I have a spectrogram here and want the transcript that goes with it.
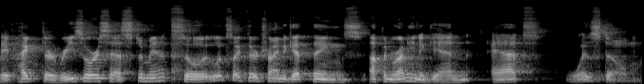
they've hiked their resource estimate. So it looks like they're trying to get things up and running again at Wesdome.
